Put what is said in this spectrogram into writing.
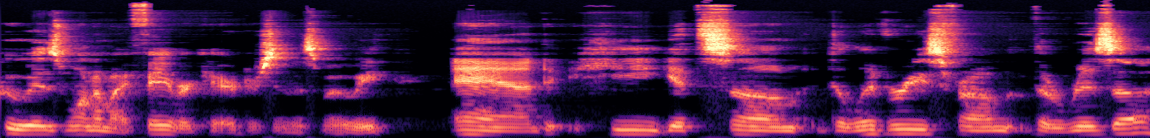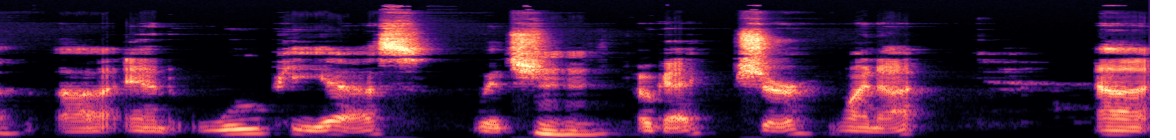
who is one of my favorite characters in this movie, and he gets some deliveries from the RZA uh, and Wu PS, which Mhm. okay, sure, why not? Uh,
